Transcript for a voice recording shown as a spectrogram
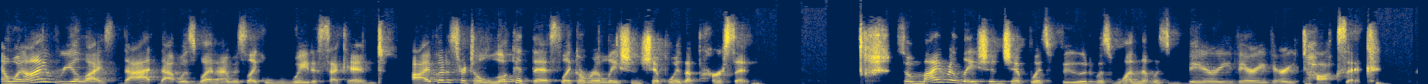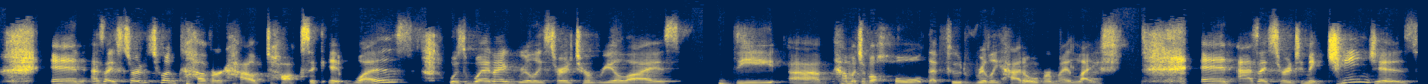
And when I realized that, that was when I was like, wait a second, I've got to start to look at this like a relationship with a person. So my relationship with food was one that was very, very, very toxic. And as I started to uncover how toxic it was, was when I really started to realize the uh, how much of a hold that food really had over my life. And as I started to make changes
